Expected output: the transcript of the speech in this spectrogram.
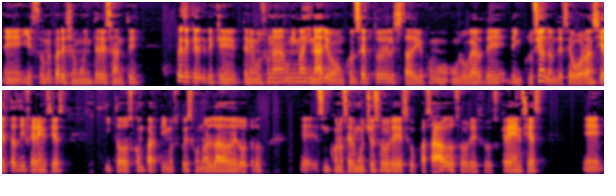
eh, y esto me pareció muy interesante, pues de que, tenemos un imaginario o un concepto del estadio como un lugar de, de, inclusión, donde se borran ciertas diferencias y todos compartimos pues uno al lado del otro, eh, sin conocer mucho sobre su pasado, sobre sus creencias, eh,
